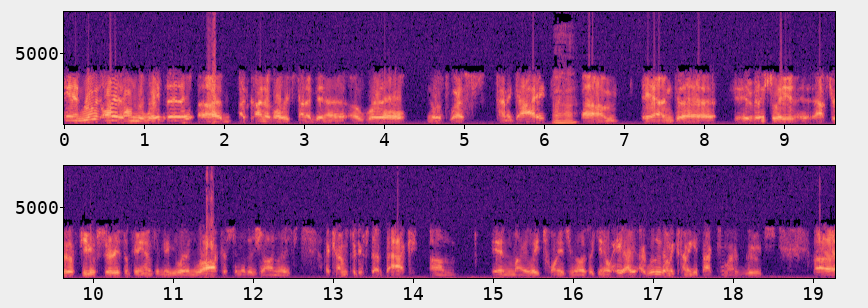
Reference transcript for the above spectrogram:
and really all along the way, though, uh, I've kind of always kind of been a, a rural Northwest kind of guy, Uh huh. um, and uh, eventually, after a few series of bands that maybe were in rock or some other genres, I kind of took a step back um, in my late twenties and realized, like, you know, hey, I, I really want to kind of get back to my roots. Uh,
